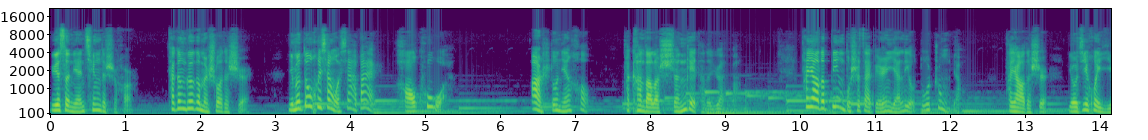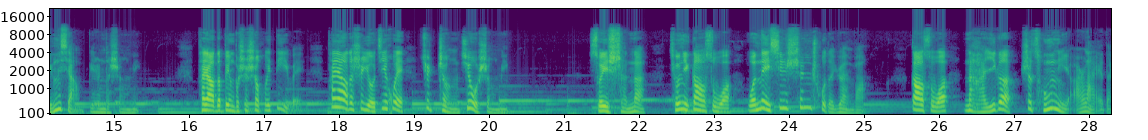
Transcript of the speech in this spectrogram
约瑟年轻的时候，他跟哥哥们说的是：“你们都会向我下拜，好酷啊！”二十多年后，他看到了神给他的愿望。他要的并不是在别人眼里有多重要，他要的是有机会影响别人的生命。他要的并不是社会地位，他要的是有机会去拯救生命。所以神呐，求你告诉我我内心深处的愿望，告诉我哪一个是从你而来的。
